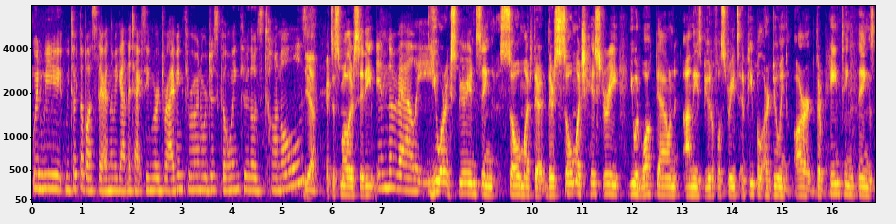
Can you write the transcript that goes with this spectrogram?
when we we took the bus there and then we got in the taxi and we were driving through and we're just going through those tunnels. yeah it's a smaller city In the valley. you are experiencing so much there. There's so much history. You would walk down on these beautiful streets and people are doing art. They're painting things.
